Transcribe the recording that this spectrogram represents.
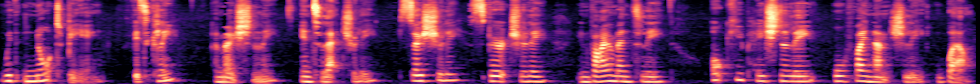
with not being physically, emotionally, intellectually, socially, spiritually, environmentally, occupationally, or financially well.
